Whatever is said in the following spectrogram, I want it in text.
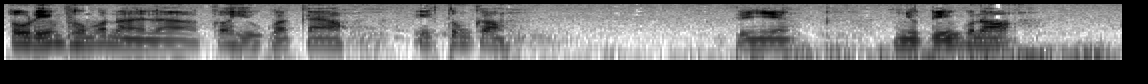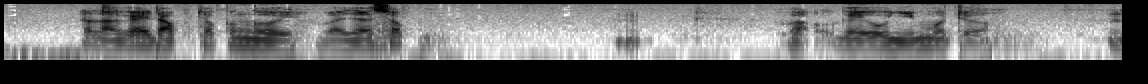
ưu điểm phương pháp này là có hiệu quả cao ít tốn công. Tuy nhiên nhược điểm của nó đó là gây độc cho con người và gia súc ừ, và gây ô nhiễm môi trường. Ừ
